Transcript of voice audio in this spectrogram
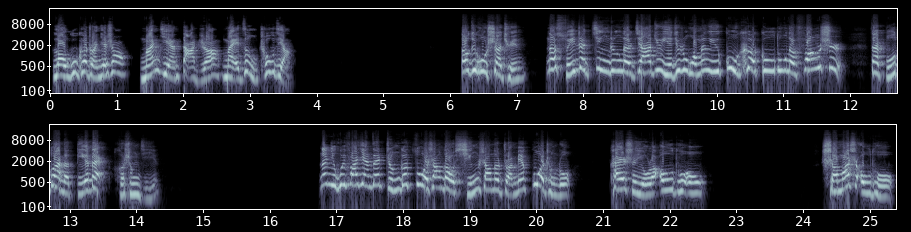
老顾客转介绍、满减打折、买赠抽奖，到最后社群。那随着竞争的加剧，也就是我们与顾客沟通的方式在不断的迭代和升级。那你会发现在整个做商到行商的转变过程中，开始有了 O to O。什么是 O to O？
